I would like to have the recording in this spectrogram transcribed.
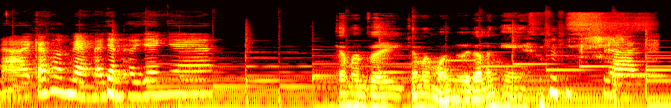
Rồi cảm ơn đoàn đã dành thời gian nha. Cảm ơn vi cảm ơn mọi người đã lắng nghe. Rồi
